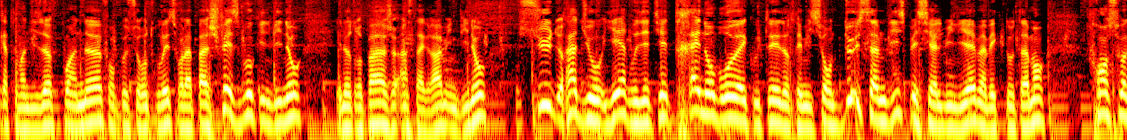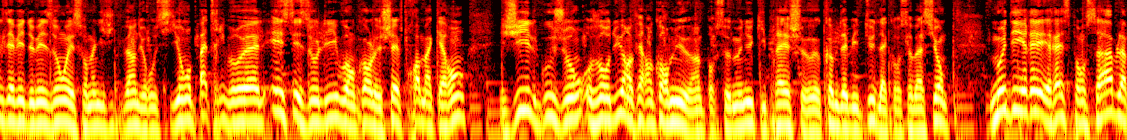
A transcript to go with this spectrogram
99.9. On peut se retrouver sur la page Facebook Invino et notre page Instagram Invino Sud Radio. Hier, vous étiez très nombreux à écouter notre émission du samedi spécial millième avec notamment François-Xavier de Maison et son magnifique vin du Roussillon, Patrick Bruel et ses olives ou encore le chef Trois Macarons, Gilles Goujon. Aujourd'hui, on va faire encore mieux hein, pour ce menu qui prêche, euh, comme d'habitude, la consommation modérée et responsable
